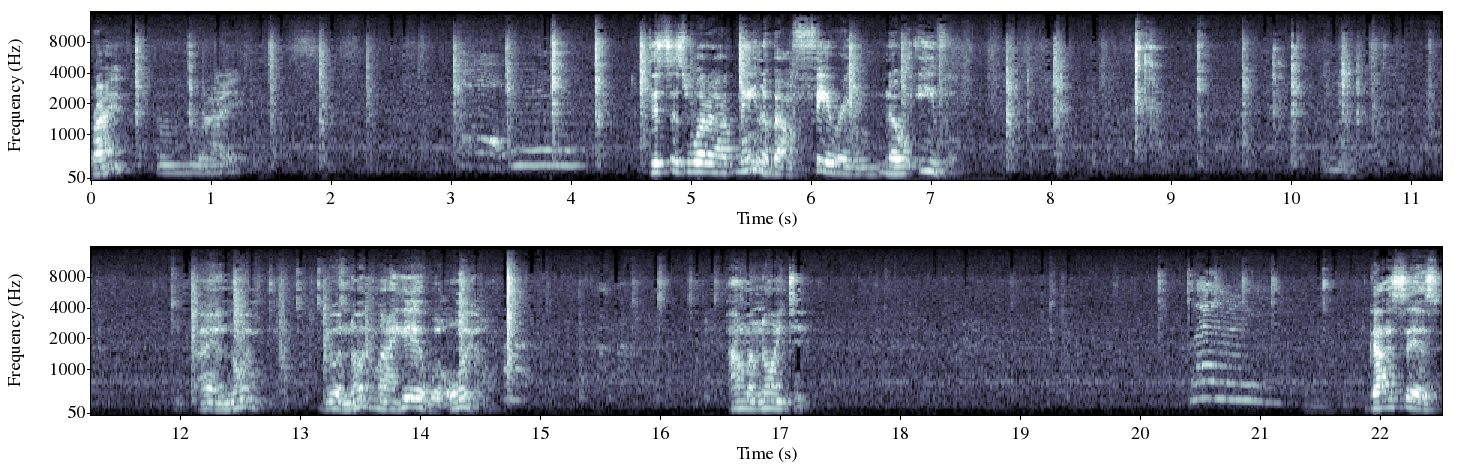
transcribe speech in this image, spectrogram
Right? Right. This is what I mean about fearing no evil. I anoint you anoint my head with oil. I'm anointed. God says,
